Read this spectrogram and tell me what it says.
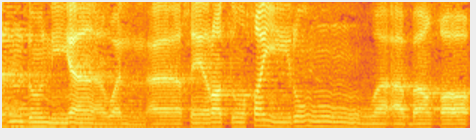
الدنيا والآخرة خير وأبقى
